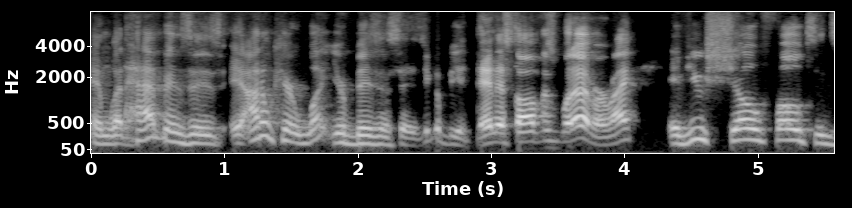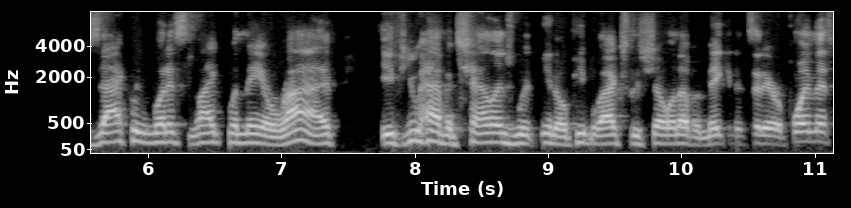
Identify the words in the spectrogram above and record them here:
And what happens is, I don't care what your business is, it could be a dentist office, whatever, right? If you show folks exactly what it's like when they arrive, if you have a challenge with, you know, people actually showing up and making it to their appointments,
